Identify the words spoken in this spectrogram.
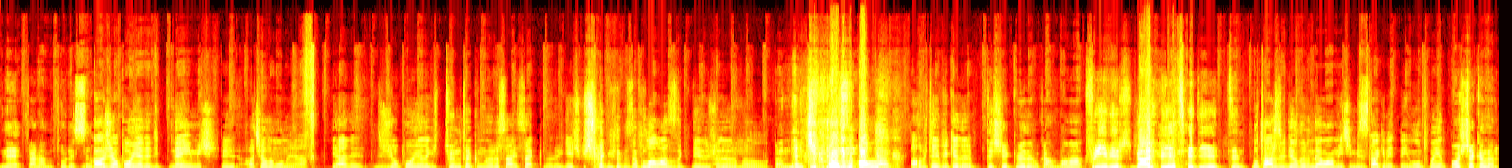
ne Fernando Torres'in? Ka Japonya dedik. Neymiş? Bir açalım onu ya. Yani Japonya'daki tüm takımları saysak böyle geçmişten günümüze bulamazdık diye düşünüyorum ben onu. Benden çıkmaz valla. Abi tebrik ederim. Teşekkür ederim Kaan. Bana free bir galibiyet hediye ettin. Bu tarz videoların devamı için bizi takip etmeyi unutmayın. Hoşçakalın.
